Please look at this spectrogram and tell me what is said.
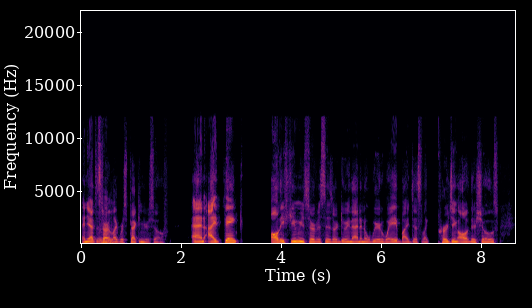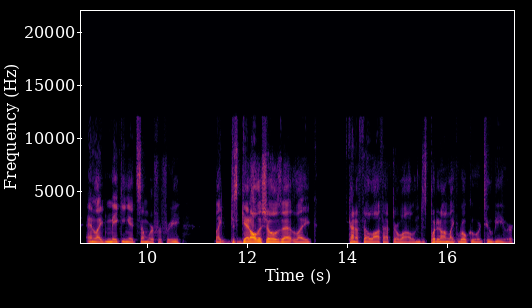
And you have to start Mhm. like respecting yourself. And I think all these streaming services are doing that in a weird way by just like purging all of their shows and like making it somewhere for free. Like just get all the shows that like kind of fell off after a while and just put it on like Roku or Tubi or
